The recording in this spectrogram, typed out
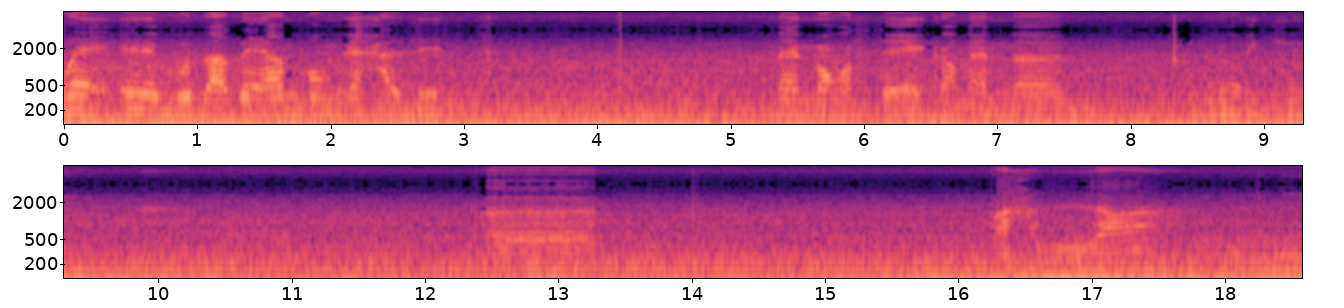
Ouais, et vous avez un bon garagiste. Mais bon, c'est quand même... euh, Alors ici, euh, par là... j'ai mis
